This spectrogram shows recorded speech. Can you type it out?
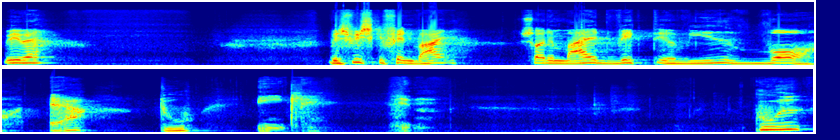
Ved I hvad? Hvis vi skal finde vej, så er det meget vigtigt at vide, hvor er du egentlig hen? Gud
